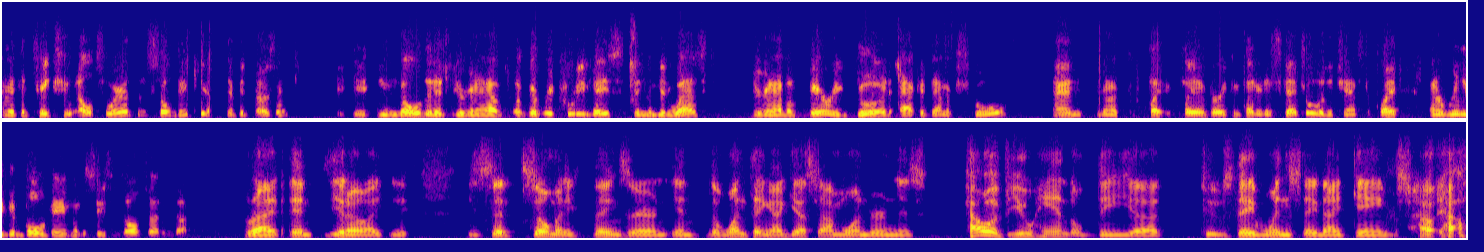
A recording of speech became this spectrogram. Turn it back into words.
And if it takes you elsewhere, then so be it. If it doesn't, you, know that it, you're going to have a good recruiting base in the Midwest. You're going to have a very good academic school, and you're going to play, play a very competitive schedule with a chance to play and a really good bowl game when the season's all said and done. Right. And, you know, I, you, you said so many things there. And, and the one thing I guess I'm wondering is how have you handled the uh, Tuesday, Wednesday night games? How, how,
